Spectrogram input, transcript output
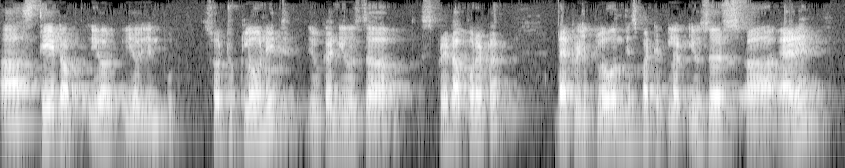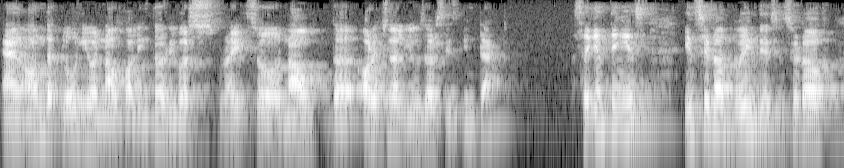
uh, state of your your input. So to clone it you can use the spread operator that will clone this particular users uh, array. And on the clone you are now calling the reverse right? So now the original users is intact. Second thing is instead of doing this instead of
